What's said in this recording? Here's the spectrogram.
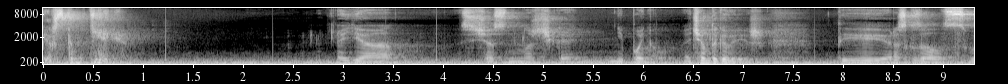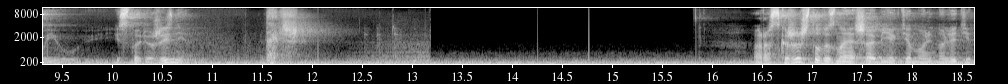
мерзком теле. Я сейчас немножечко не понял, о чем ты говоришь. Ты рассказал свою историю жизни? Дальше. Расскажи, что ты знаешь о объекте 001.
